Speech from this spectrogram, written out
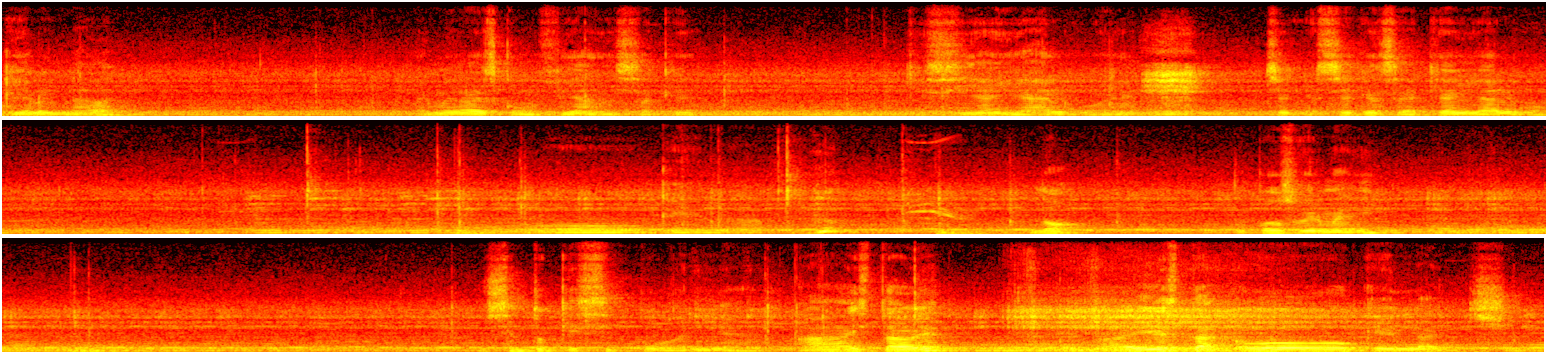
que ya no hay nada. A mí me da desconfianza que, que sí hay algo, ¿eh? Cheque- aquí hay algo. Oh, que la- No, no puedo subirme ahí. Siento que sí podría. Ah, ahí está, ¿ve? Ahí está. Oh, que la chingada.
